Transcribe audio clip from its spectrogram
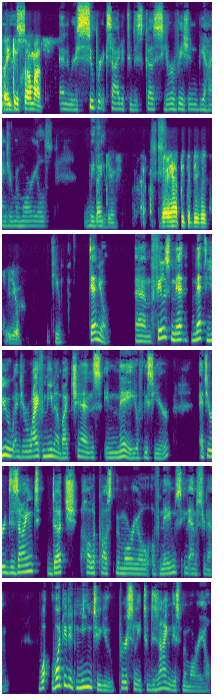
Thank you so much. And we're super excited to discuss your vision behind your memorials with Thank you. you. Very happy to be with you. Thank you. Daniel, um, Phyllis met, met you and your wife Nina by chance in May of this year at your designed Dutch Holocaust Memorial of Names in Amsterdam. What, what did it mean to you personally to design this memorial?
